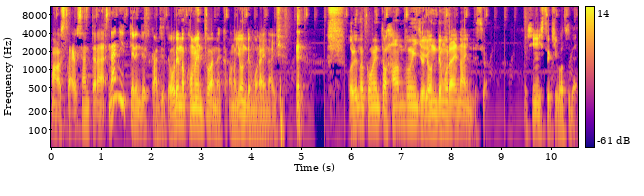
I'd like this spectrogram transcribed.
まあ、スタイフさんったら、何言ってるんですかって言って、俺のコメントはね、あの、読んでもらえないで。俺のコメント半分以上読んでもらえないんですよ。進出鬼没で。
